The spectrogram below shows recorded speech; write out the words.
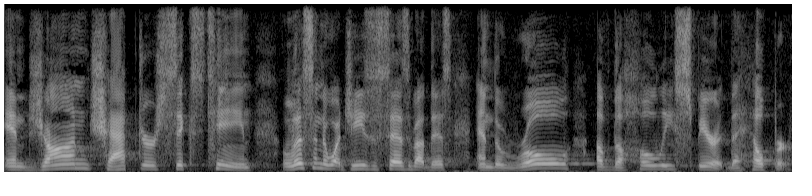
in John chapter 16. Listen to what Jesus says about this and the role of the Holy Spirit, the helper.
